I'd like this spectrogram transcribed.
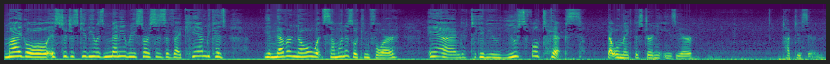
My goal is to just give you as many resources as I can because you never know what someone is looking for and to give you useful tips that will make this journey easier. Talk to you soon.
